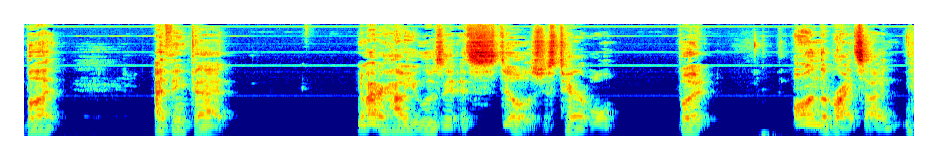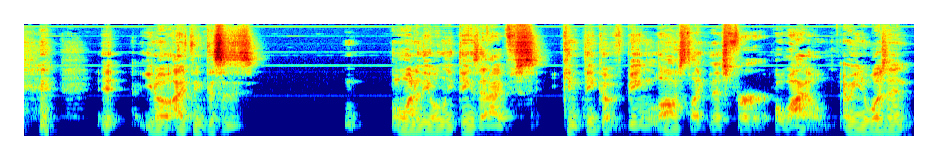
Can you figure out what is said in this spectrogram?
but I think that no matter how you lose it, it still is just terrible. But on the bright side, it you know I think this is one of the only things that I've can think of being lost like this for a while. I mean, it wasn't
